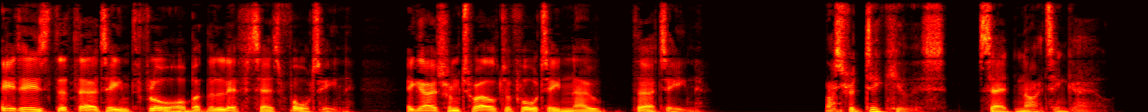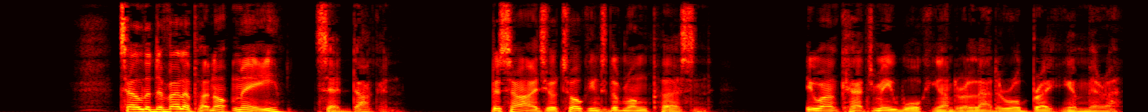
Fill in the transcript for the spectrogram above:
It is the 13th floor, but the lift says 14. It goes from 12 to 14, no, 13. That's ridiculous, said Nightingale. Tell the developer, not me, said Duggan. Besides, you're talking to the wrong person. You won't catch me walking under a ladder or breaking a mirror.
